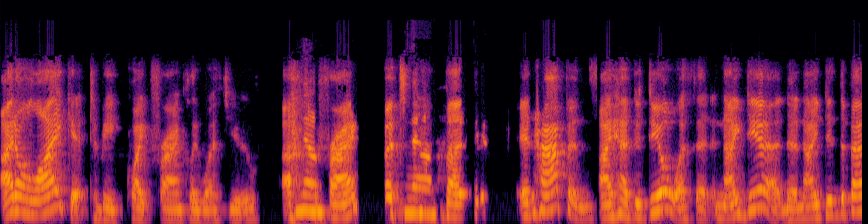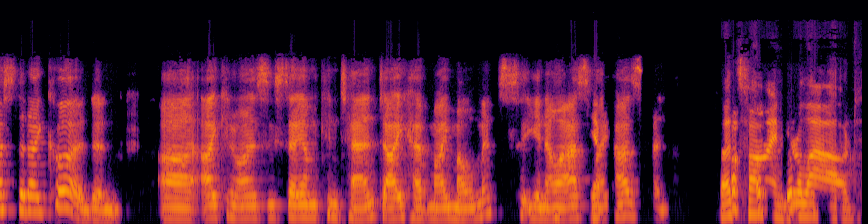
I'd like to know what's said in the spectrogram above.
i don't like it to be quite frankly with you no. frank but no. but it, it happens i had to deal with it and i did and i did the best that i could and uh, I can honestly say I'm content. I have my moments, you know, ask yep. my husband. That's fine. You're allowed.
